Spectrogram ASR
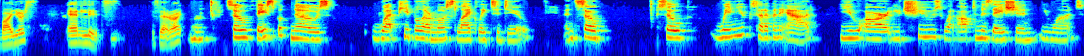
buyers and leads. Is that right? Mm-hmm. So Facebook knows what people are most likely to do. And so so when you set up an ad, you are you choose what optimization you want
